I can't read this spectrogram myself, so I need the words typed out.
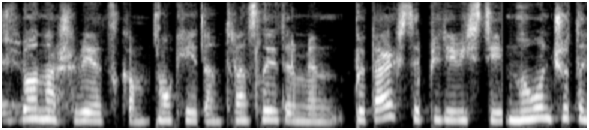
Все на шведском. Окей, там транслейтермен пытаешься перевести, но он что-то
